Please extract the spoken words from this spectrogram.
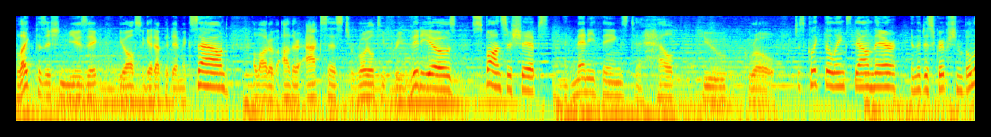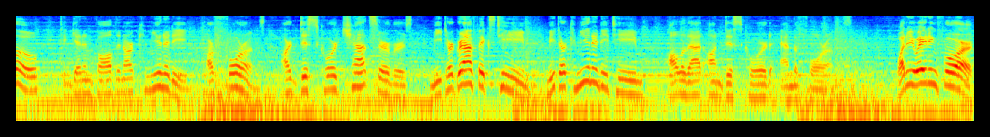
like position music, you also get Epidemic Sound, a lot of other access to royalty-free videos, sponsorships, and many things to help you grow. Just click the links down there in the description below to get involved in our community, our forums, our Discord chat servers, meet our graphics team, meet our community team, all of that on Discord and the forums. What are you waiting for?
